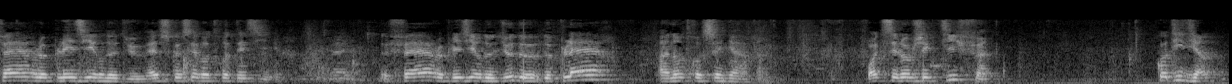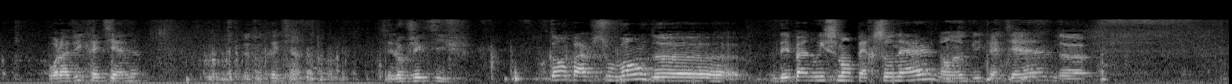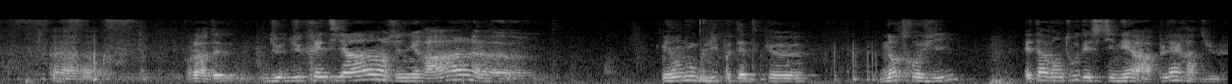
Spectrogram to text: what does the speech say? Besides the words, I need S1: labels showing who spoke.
S1: faire le plaisir de Dieu. Est-ce que c'est votre désir De faire le plaisir de Dieu, de, plaire à notre Seigneur. Je crois que c'est l'objectif quotidien pour la vie chrétienne de tout chrétien. C'est l'objectif. Quand on parle souvent de, d'épanouissement personnel dans notre vie chrétienne, de, euh, du, chrétien en général, euh, mais on oublie peut-être que notre vie est avant tout destinée à plaire à Dieu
